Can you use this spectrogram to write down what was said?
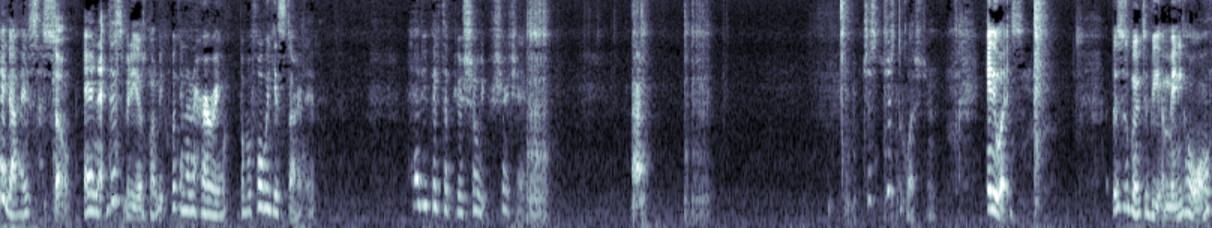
Hey guys, so, and this video is going to be quick and in a hurry, but before we get started, have you picked up your shirt yet? Huh? Just, just a question. Anyways, this is going to be a mini haul,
